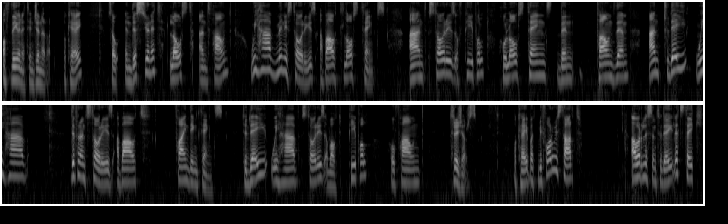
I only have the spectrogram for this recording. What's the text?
of the unit in general. Okay? So, in this unit, Lost and Found, we have many stories about lost things and stories of people who lost things, then found them. And today we have different stories about finding things. Today we have stories about people who found treasures. Okay, but before we start our lesson today, let's take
